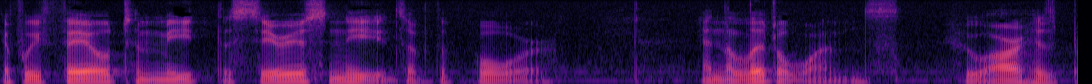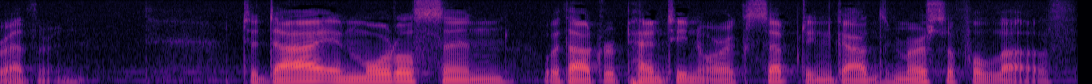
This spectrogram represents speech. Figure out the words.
if we fail to meet the serious needs of the poor and the little ones who are His brethren. To die in mortal sin without repenting or accepting God's merciful love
